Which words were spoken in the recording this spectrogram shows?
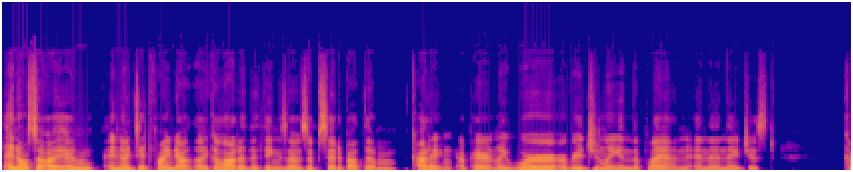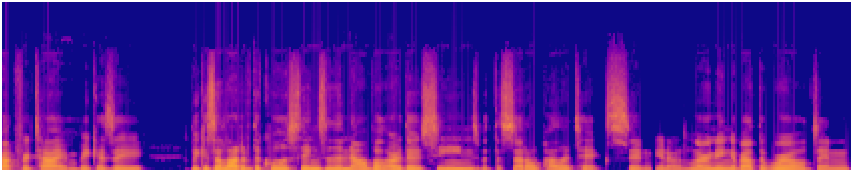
and also I um, and I did find out like a lot of the things I was upset about them cutting apparently were originally in the plan, and then they just cut for time because they because a lot of the coolest things in the novel are those scenes with the subtle politics and you know learning about the world and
